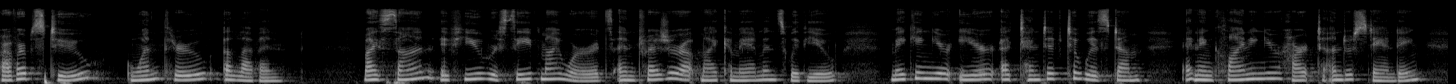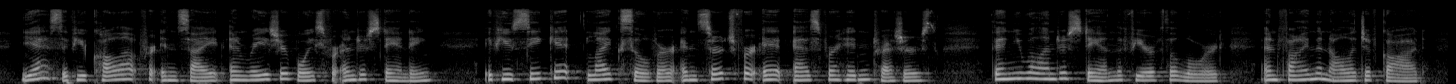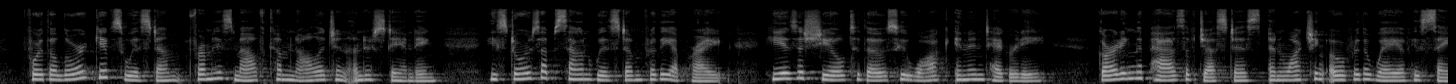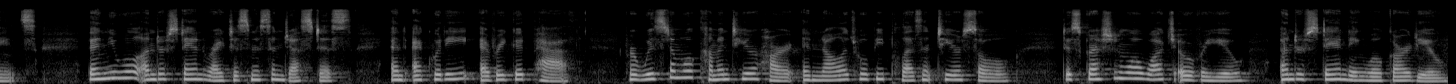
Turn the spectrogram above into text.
Proverbs 2 1 through 11. My son, if you receive my words and treasure up my commandments with you, making your ear attentive to wisdom and inclining your heart to understanding, yes, if you call out for insight and raise your voice for understanding, if you seek it like silver and search for it as for hidden treasures, then you will understand the fear of the Lord and find the knowledge of God. For the Lord gives wisdom, from his mouth come knowledge and understanding. He stores up sound wisdom for the upright. He is a shield to those who walk in integrity, guarding the paths of justice and watching over the way of his saints. Then you will understand righteousness and justice, and equity, every good path. For wisdom will come into your heart, and knowledge will be pleasant to your soul. Discretion will watch over you, understanding will guard you.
